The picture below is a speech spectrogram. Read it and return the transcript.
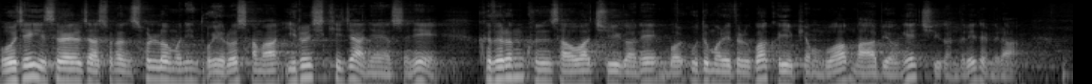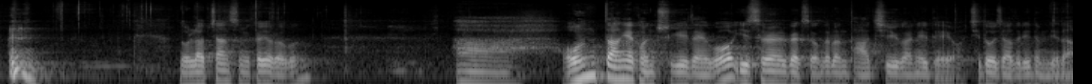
어제 이스라엘 자손은 솔로몬이 노예로 삼아 일을 시키지 아니하였으니 그들은 군사와 지휘관의 우두머리들과 그의 병과 마병의 지휘관들이 됩니다. 놀랍지 않습니까, 여러분? 아, 온 땅에 건축이 되고 이스라엘 백성들은 다 지휘관이 되어 지도자들이 됩니다.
